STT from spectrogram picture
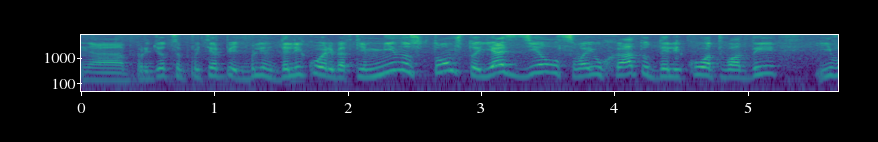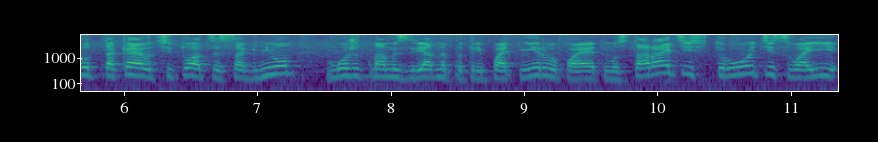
а, придется потерпеть. Блин, далеко, ребятки. Минус в том, что я сделал свою хату далеко от воды. И вот такая вот ситуация с огнем может нам изрядно потрепать нервы. Поэтому старайтесь, стройте свои,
